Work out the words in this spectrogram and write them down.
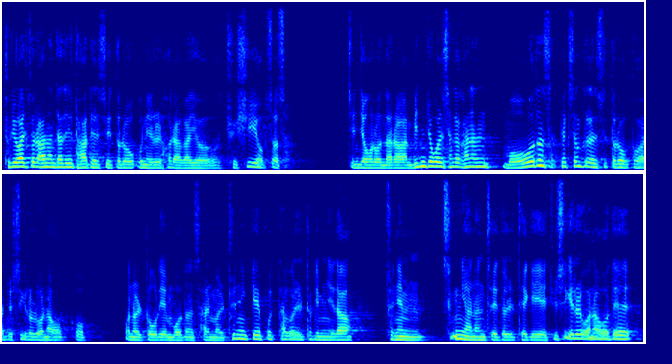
두려워할 줄 아는 자들이 다 될 수 있도록 은혜를 허락하여 주시옵소서. 진정으로 나라와 민족을 생각하는 모든 백성들 될 수 있도록 도와주시기를 원하옵고 오늘 또 우리의 모든 삶을 주님께 부탁을 드립니다. 주님 승리하는 저희들 되게 해 주시기를 원하오되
